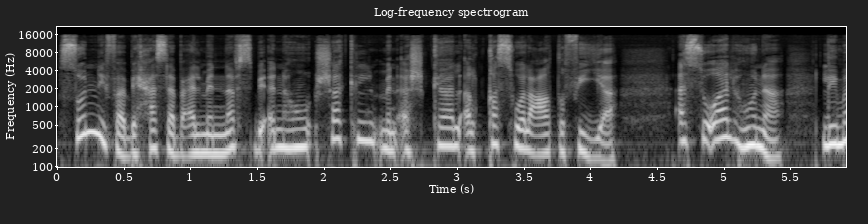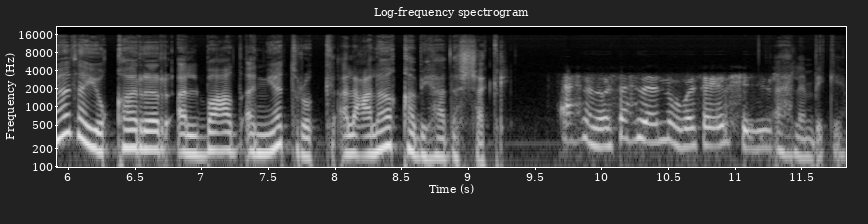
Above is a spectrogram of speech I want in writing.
صنف بحسب علم النفس بأنه شكل من أشكال القسوة العاطفية. السؤال هنا لماذا يقرر البعض أن يترك العلاقة بهذا الشكل؟ أهلا وسهلا ومساء الخير أهلا بك.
